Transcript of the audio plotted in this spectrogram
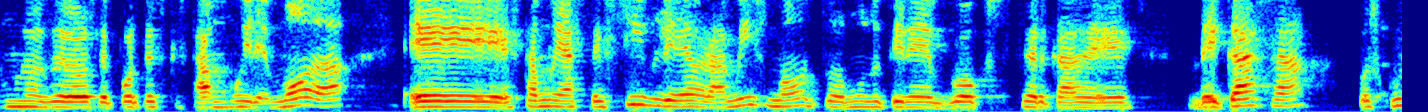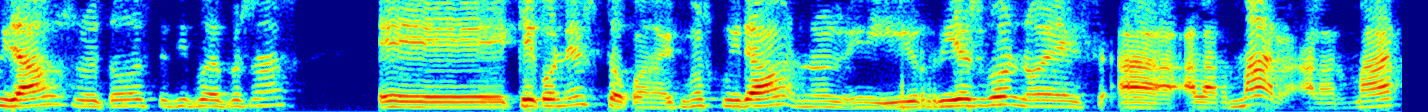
uno de los deportes que está muy de moda, eh, está muy accesible ahora mismo, todo el mundo tiene box cerca de, casa, pues cuidado, sobre todo este tipo de personas, eh, que con esto, cuando decimos cuidado y riesgo, no es alarmar, alarmar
